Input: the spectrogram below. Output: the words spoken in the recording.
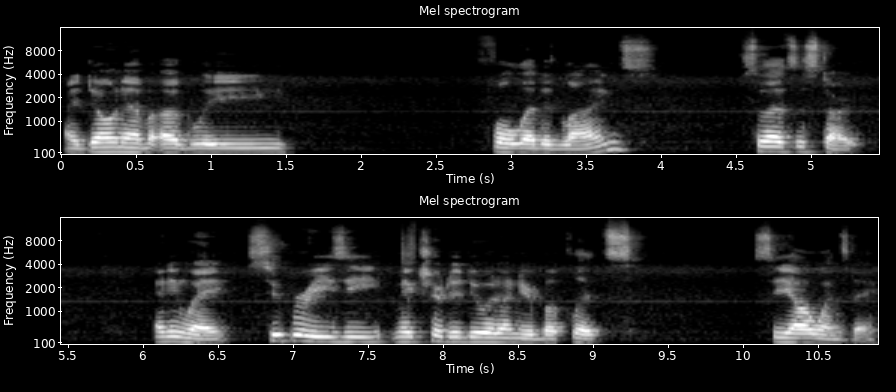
I don't have ugly full-leaded lines, so that's a start. Anyway, super easy. Make sure to do it on your booklets. See y'all Wednesday.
